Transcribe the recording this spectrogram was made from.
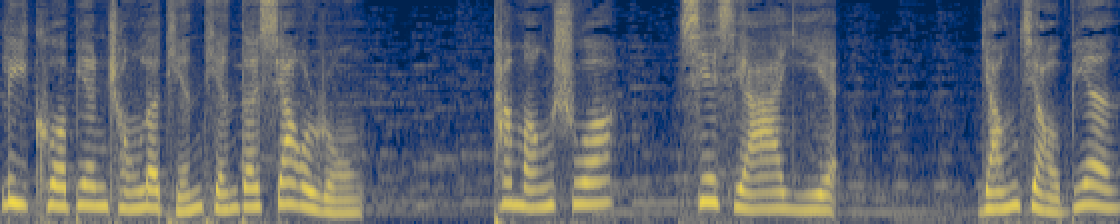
立刻变成了甜甜的笑容。他忙说：“谢谢阿姨。”羊角辫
